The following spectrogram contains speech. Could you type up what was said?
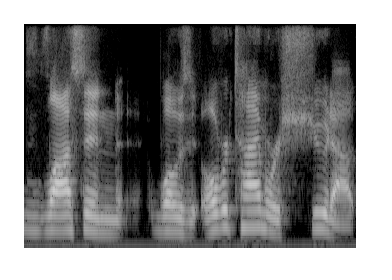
lost in what was it, overtime or shootout.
